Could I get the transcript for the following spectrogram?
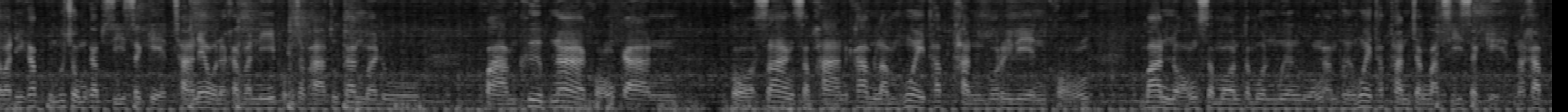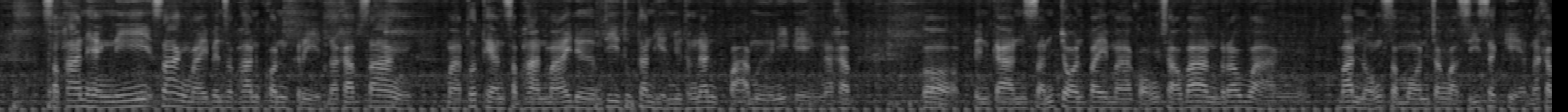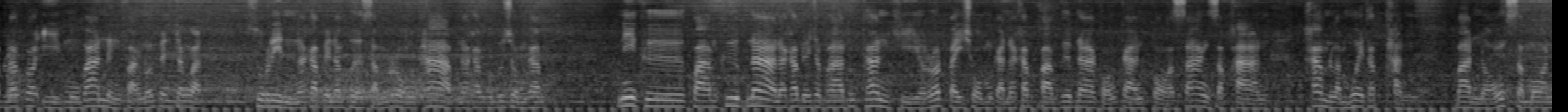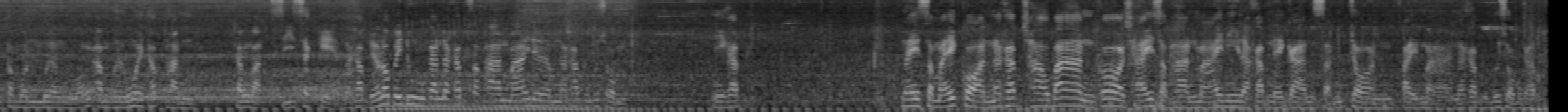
สวัสดีครับคุณผู้ชมครับสีสะเกตชาแนลนะครับ วันนี้ผมจะพาทุกท่านมาดูความคืบหน้าของการก่อสร้างสะพานข้ามลำห้วยทับทันบริเวณของบ้านหนองสมรตำบลเมืองหลวงอำเภอห้วยทับทันจังหวัดศรีสะเกดนะครับสะพานแห่งนี้สร้างใหม่เป็นสะพานคอนกรีตนะครับ สร้างมาทดแทนสะพานไม้เดิมที่ทุกท่านเห็นอยู่ทางด้านขวามือนี้เองนะครับ ก็เป็นการสัญจรไปมาของชาวบ้านระหว่าง บ้านหนองสมอนจังหวัดศรีสะเกดนะครับ แล้วก็อีกหมู่บ้านหนึ่งฝั่งโน้นเป็นจังหวัดสุรินทร์นะครับ เป็นอำเภอสำโรงทาบนะครับคุณผู้ชมครับ นี่คือความคืบหน้านะครับเดี๋ยวจะพาทุกท่านขี่รถไปชมกันนะครับ ความคืบหน้าของการก่อสร้างสะพาน ข้ามลำห้วยทับทัน บ้านหนองสมอนตำบลเมืองหลวงอำเภอห้วยทับทัน จังหวัดศรีสะเกดนะครับ เดี๋ยวเราไปดูกันนะครับสะพานไม้เดิมนะครับคุณผู้ชมนี่ครับ ในสมัยก่อนนะครับ ชาวบ้านก็ใช้สะพานไม้นี้แหละครับ ในการสัญจรไปมานะครับคุณผู้ชมครับ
